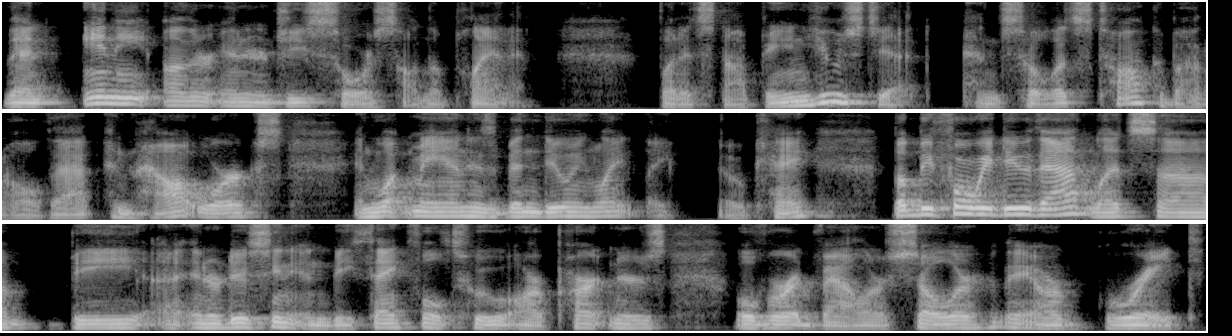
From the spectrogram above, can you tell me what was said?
than any other energy source on the planet. But it's not being used yet. And so let's talk about all that and how it works and what man has been doing lately. Okay. But before we do that, let's uh, be uh, introducing and be thankful to our partners over at Valor Solar. They are great.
